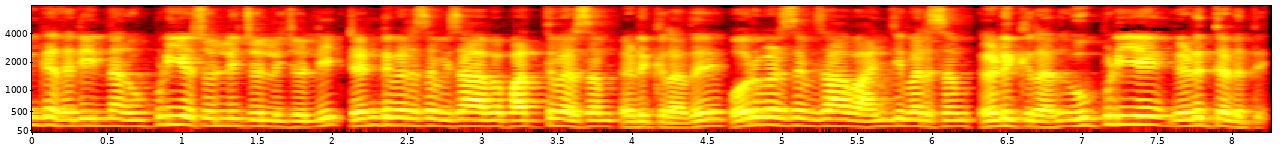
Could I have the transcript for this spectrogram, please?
எங்க தெரியும் தான் இப்படியே சொல்லி சொல்லி சொல்லி ரெண்டு வருஷம் விசாவை பத்து வருஷம் எடுக்கிறது ஒரு வருஷம் விசாவை அஞ்சு வருஷம் எடுக்கிறது இப்படியே எடுத்தெடுத்து.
